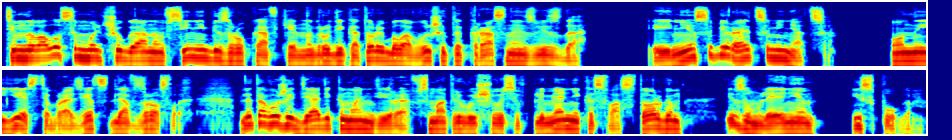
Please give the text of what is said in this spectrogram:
темноволосым мальчуганом в синей безрукавке, на груди которой была вышита красная звезда. И не собирается меняться. Он и есть образец для взрослых, для того же дяди-командира, всматривающегося в племянника с восторгом, изумлением, испугом.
